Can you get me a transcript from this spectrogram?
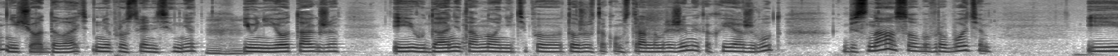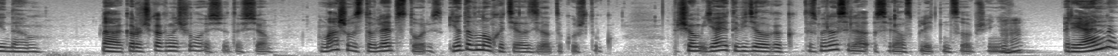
ничего отдавать. У меня просто реально сил нет. Мгм. И у нее также. И у Дани там, ну, они типа тоже в таком странном режиме, как и я, живут без сна особо в работе. И да. А, короче, как началось это все? Маша выставляет stories. Я давно хотела сделать такую штуку. Причем я это видела как... Ты смотрел сериал, сериал «Сплетница» вообще, нет? Мгм. Реально?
